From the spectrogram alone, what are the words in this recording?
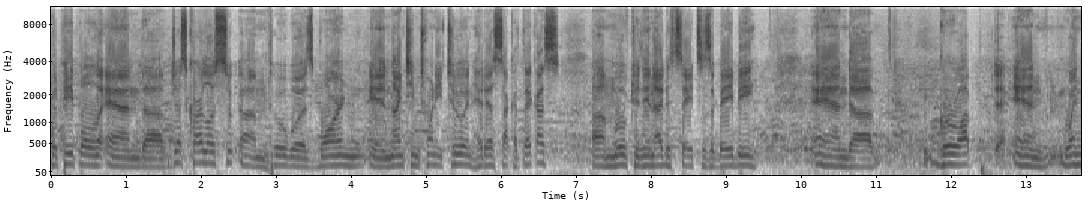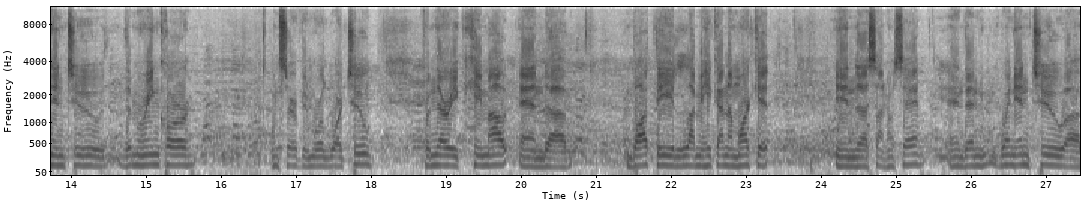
the people and uh, Jess Carlos, um, who was born in 1922 in Jerez, Zacatecas, um, moved to the United States as a baby and uh, grew up and went into the Marine Corps and served in World War II. From there, he came out and uh, bought the La Mexicana market in uh, San Jose and then went into uh,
